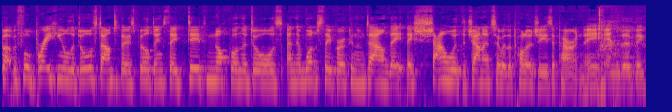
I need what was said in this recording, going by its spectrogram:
But before breaking all the doors down to those buildings, they did knock on the doors, and then once they'd broken them down, they they showered the janitor with apologies. Apparently, in the big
